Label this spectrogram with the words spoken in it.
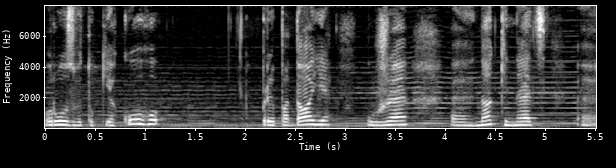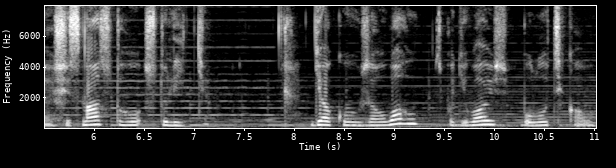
розвиток якого припадає уже е, на кінець е, 16 століття. Дякую за увагу. Сподіваюсь, було цікаво.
